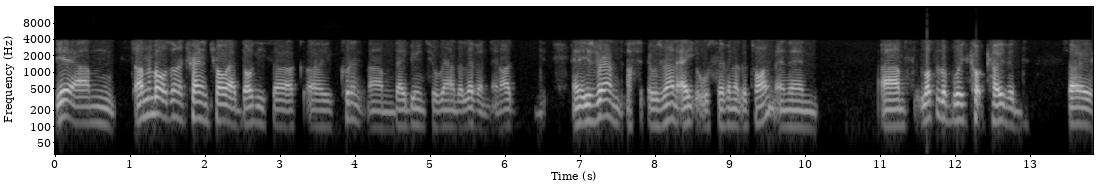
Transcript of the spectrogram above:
Yeah, um, I remember I was on a training trial at Doggy, so I, I couldn't um, debut until round eleven, and I and it was around it was around eight or seven at the time, and then um, lots of the boys got COVID, so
